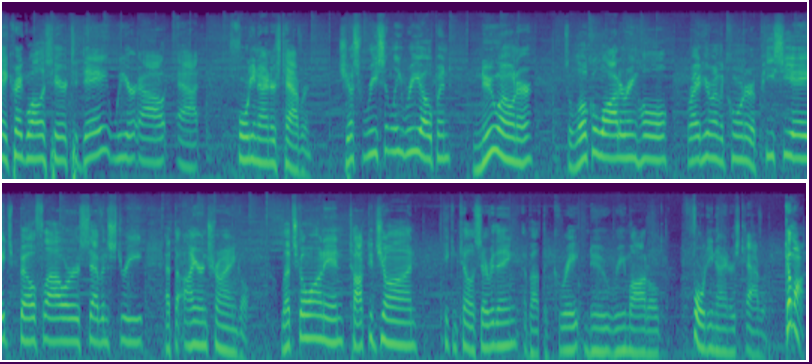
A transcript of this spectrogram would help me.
Hey, Craig Wallace here. Today we are out at 49ers Tavern. Just recently reopened, new owner. It's a local watering hole right here on the corner of PCH, Bellflower, 7th Street at the Iron Triangle. Let's go on in, talk to John. He can tell us everything about the great new remodeled 49ers Tavern. Come on.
